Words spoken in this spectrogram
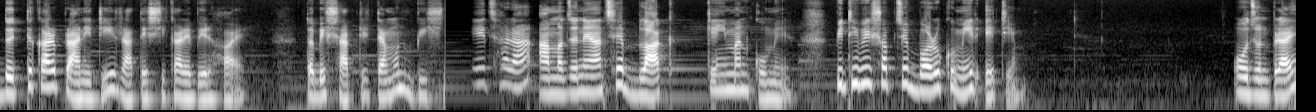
দৈত্যকার প্রাণীটি রাতে শিকারে বের হয়। তবে সাপটির তেমন বিষ এছাড়া আমাজনে আছে ব্ল্যাক কেইমান কুমির, পৃথিবীর সবচেয়ে বড় কুমির এটি। ওজন প্রায়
